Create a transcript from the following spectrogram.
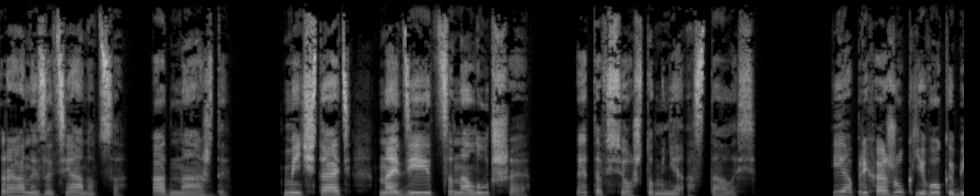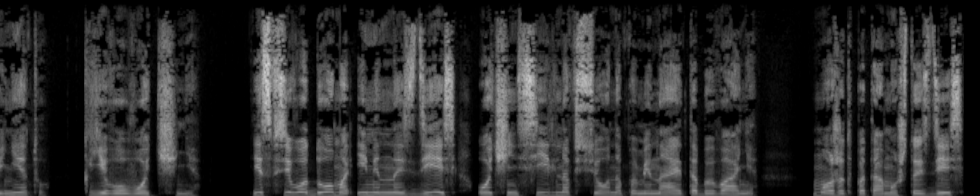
Раны затянутся. Однажды. Мечтать, надеяться на лучшее — это все, что мне осталось. Я прихожу к его кабинету, к его вотчине. Из всего дома именно здесь очень сильно все напоминает об Иване. Может, потому что здесь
